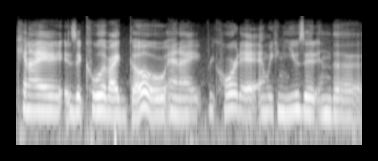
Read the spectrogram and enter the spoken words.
can I? Is it cool if I go and I record it and we can use it in the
